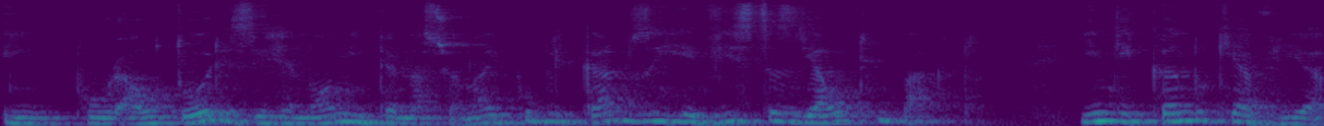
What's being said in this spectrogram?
em, por autores de renome internacional e publicados em revistas de alto impacto, indicando que havia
